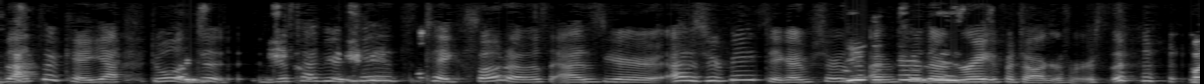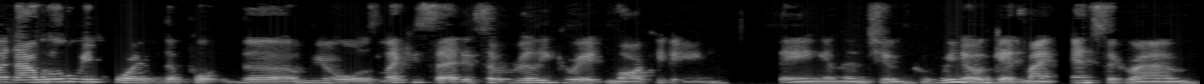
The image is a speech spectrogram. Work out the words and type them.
That's okay. Yeah. Well, ju- just have your kids take photos as you're as you're painting. I'm sure I'm sure they're great photographers. But I will record the the murals. Like you said, it's a really great marketing thing, and then to you know get my Instagram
